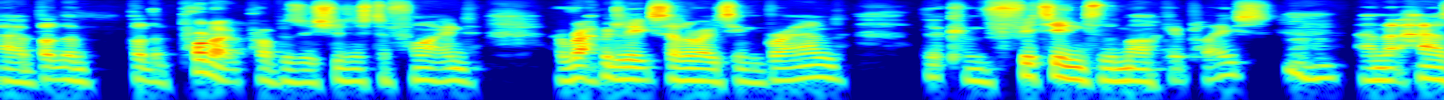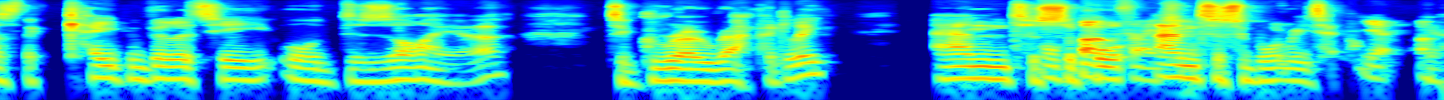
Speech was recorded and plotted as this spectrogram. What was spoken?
Uh, but the but the product proposition is to find a rapidly accelerating brand that can fit into the marketplace Mhm. and that has the capability or desire to grow rapidly and to Or support both, and to support retail. Yeah. Yeah.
